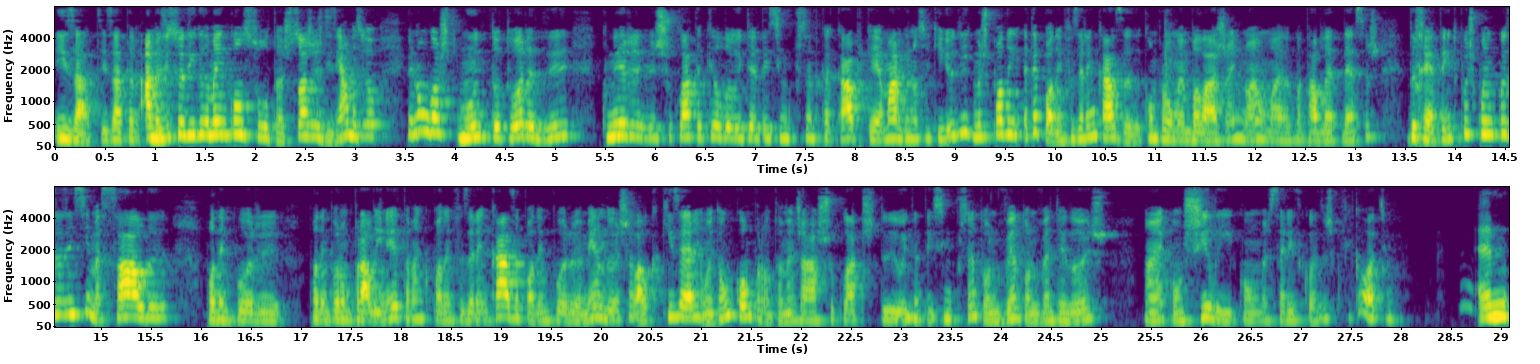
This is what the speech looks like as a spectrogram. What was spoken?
Exato, exatamente. Ah, mas isso eu digo também em consulta. As pessoas às vezes dizem, ah, mas eu, eu não gosto muito, doutora, de comer chocolate aquele 85% de cacau porque é amargo e não sei o quê. Eu digo, mas podem, até podem fazer em casa. Compram uma embalagem, não é? Uma, uma tablete dessas, derretem e depois põem coisas em cima. Sal, podem pôr, podem pôr um pralinê também que podem fazer em casa, podem pôr amêndoas, sei lá, o que quiserem. Ou então compram. Também já há chocolates de 85%, ou 90%, ou 92%, não é? Com chili e com uma série de coisas que fica ótimo. Hum,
